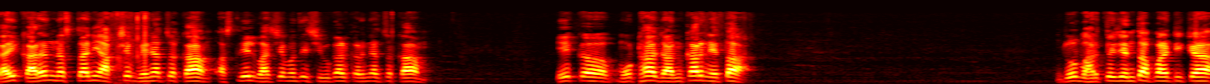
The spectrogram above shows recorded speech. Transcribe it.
काही कारण नसताना आक्षेप घेण्याचं काम अश्लील भाषेमध्ये शिवगाळ करण्याचं काम एक मोठा जाणकार नेता जो भारतीय जनता पार्टीच्या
